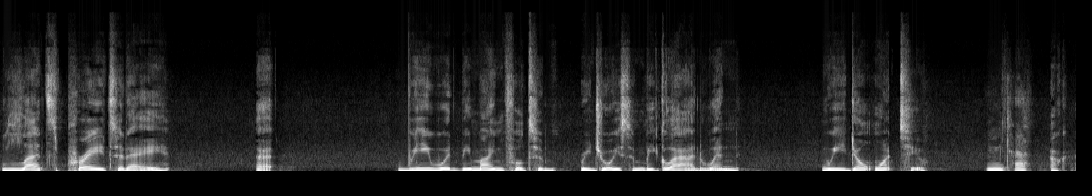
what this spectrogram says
let's pray today that we would be mindful to rejoice and be glad when we don't want to. Okay. Okay.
